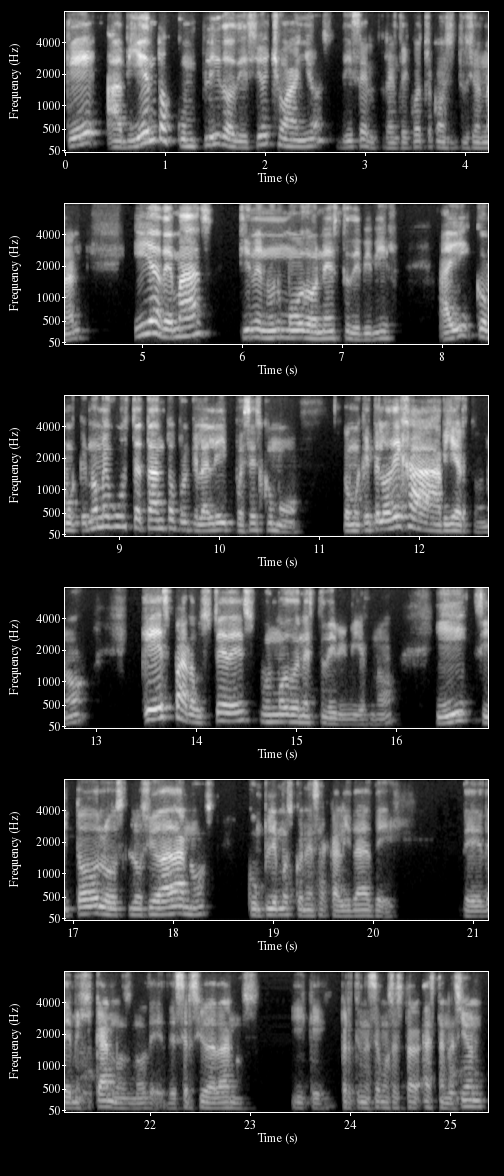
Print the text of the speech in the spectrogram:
Que habiendo cumplido 18 años, dice el 34 constitucional, y además tienen un modo honesto de vivir. Ahí como que no me gusta tanto porque la ley pues es como, como que te lo deja abierto, ¿no? ¿Qué es para ustedes un modo honesto de vivir, ¿no? Y si todos los, los ciudadanos cumplimos con esa calidad de, de, de mexicanos, ¿no? De, de, ser ciudadanos y que pertenecemos a esta, a esta nación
